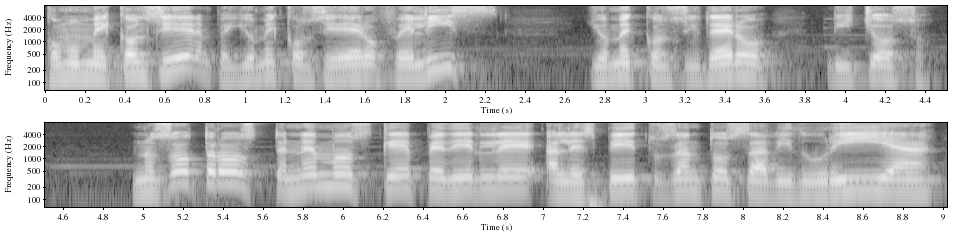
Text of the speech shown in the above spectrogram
cómo me consideren, pero yo me considero feliz, yo me considero dichoso. Nosotros tenemos que pedirle al Espíritu Santo sabiduría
